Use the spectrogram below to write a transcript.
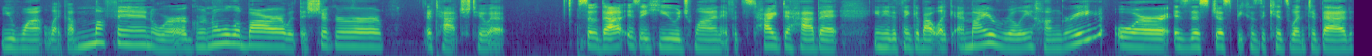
you want like a muffin or a granola bar with the sugar attached to it. So that is a huge one. If it's tied to habit, you need to think about like, am I really hungry? Or is this just because the kids went to bed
